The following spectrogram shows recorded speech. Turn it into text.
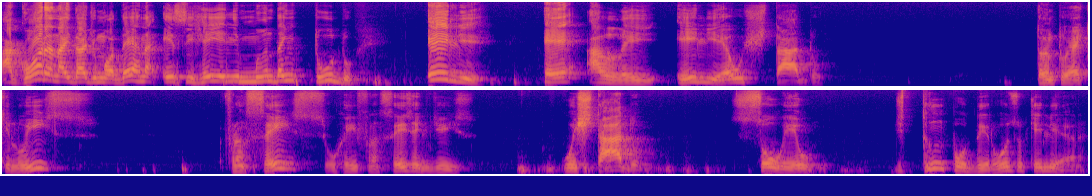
Agora, na idade moderna, esse rei ele manda em tudo. Ele é a lei, ele é o Estado. Tanto é que Luís, francês, o rei francês, ele diz: o Estado sou eu, de tão poderoso que ele era.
